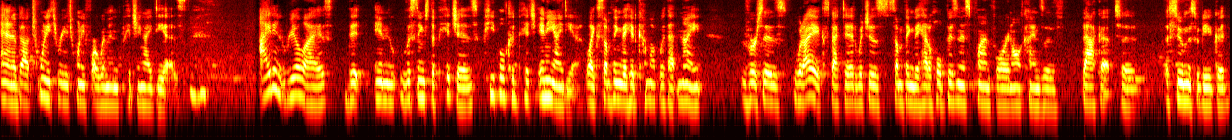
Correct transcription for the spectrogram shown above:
and about 23, 24 women pitching ideas. Mm-hmm I didn't realize that in listening to the pitches, people could pitch any idea, like something they had come up with at night versus what I expected, which is something they had a whole business plan for and all kinds of backup to assume this would be a good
